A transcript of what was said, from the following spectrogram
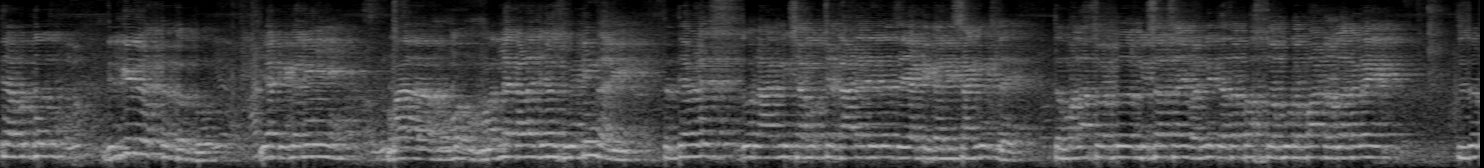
त्याबद्दल दिलगिरी व्यक्त करतो. या ठिकाणी मधल्या काळात ज्यावेळेस मिटिंग झाली तर त्यावेळेस दोन अग्निशामकच्या गाड्या देण्याचं या ठिकाणी सांगितलंय. तर मला असं वाटतं मिसाल साहेबांनी त्याचा प्रस्ताव पुढे पाठवला का नाही ते जर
